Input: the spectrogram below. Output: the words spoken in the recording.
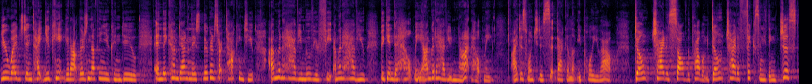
you're wedged in tight, you can't get out, there's nothing you can do. And they come down and they, they're going to start talking to you. I'm going to have you move your feet. I'm going to have you begin to help me. I'm going to have you not help me. I just want you to sit back and let me pull you out. Don't try to solve the problem, don't try to fix anything. Just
